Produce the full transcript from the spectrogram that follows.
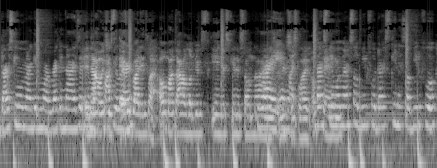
dark skinned women are getting more recognized. and now it's popular. just everybody's like, oh my god, I love your skin. Your skin is so nice. Right. And, and it's like, just like okay. dark skinned women are so beautiful. Dark skin is so beautiful,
